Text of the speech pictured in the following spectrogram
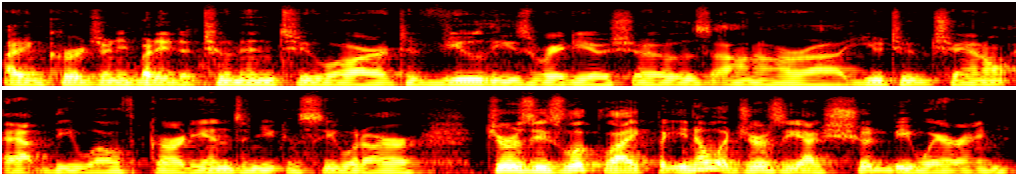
I encourage anybody to tune into our to view these radio shows on our uh, YouTube channel at the Wealth Guardians, and you can see what our jerseys look like. But you know what jersey I should be wearing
